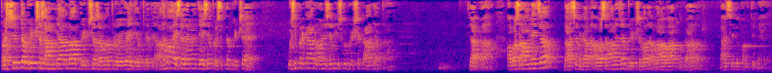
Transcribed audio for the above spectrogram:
प्रसिद्ध वृक्ष साम्याद वृक्ष शब्द प्रयोग अथवा ऐसा लेना, जैसे प्रसिद्ध वृक्ष है, उसी प्रकार होने से भी इसको वृक्ष कहा जाता है। क्या कहा? अवसाने च भाष्य में कहा अवसान च वृक्षवत अभावात्मक, भाष्य के पंक्ति में है।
